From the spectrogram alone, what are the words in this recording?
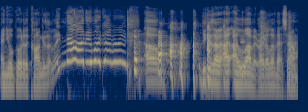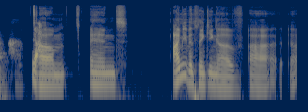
and you'll go to the congas. I'm like, no, I need more tambourine. Um, because I, I, I love it, right? I love that sound. Yeah. Um, and I'm even thinking of uh, uh,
